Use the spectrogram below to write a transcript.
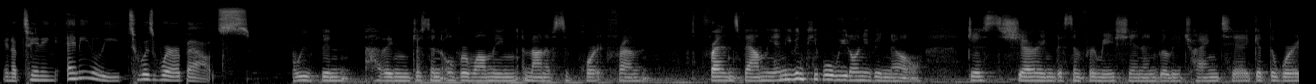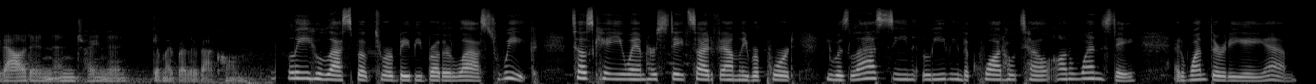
in obtaining any lead to his whereabouts. We've been having just an overwhelming amount of support from friends, family, and even people we don't even know just sharing this information and really trying to get the word out and, and trying to get my brother back home. Lee, who last spoke to her baby brother last week, tells KUAM her stateside family report he was last seen leaving the Quad Hotel on Wednesday at 1:30 a.m.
